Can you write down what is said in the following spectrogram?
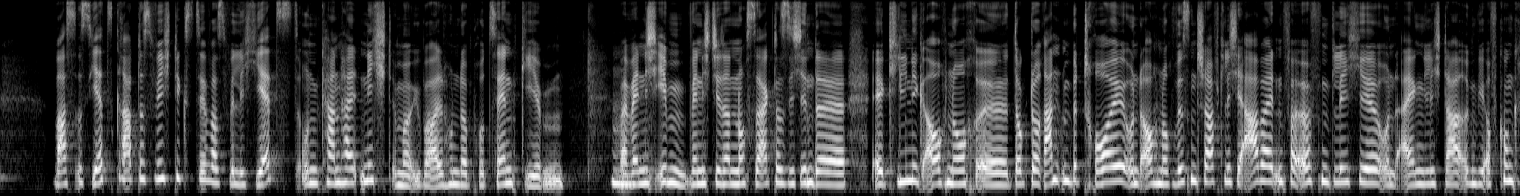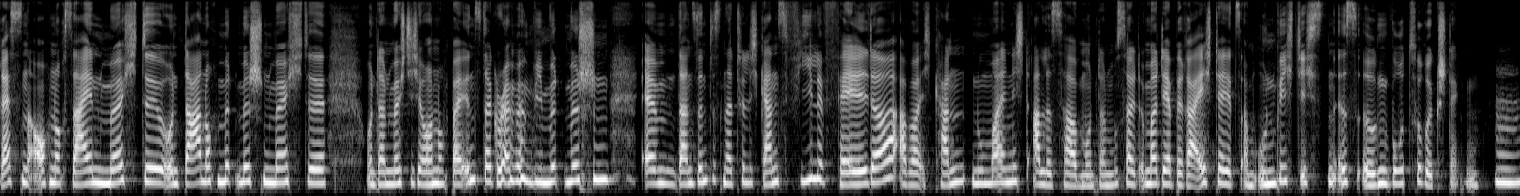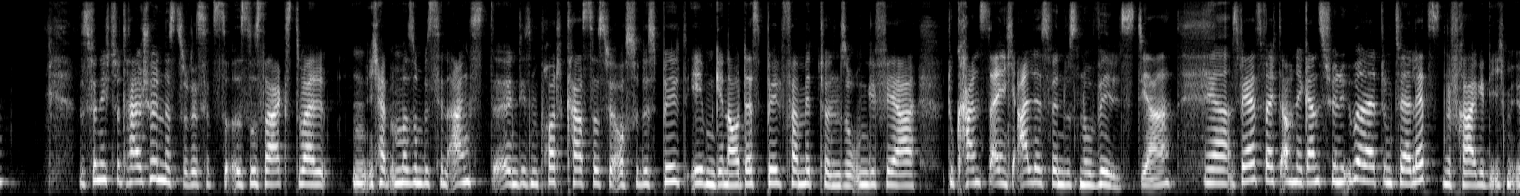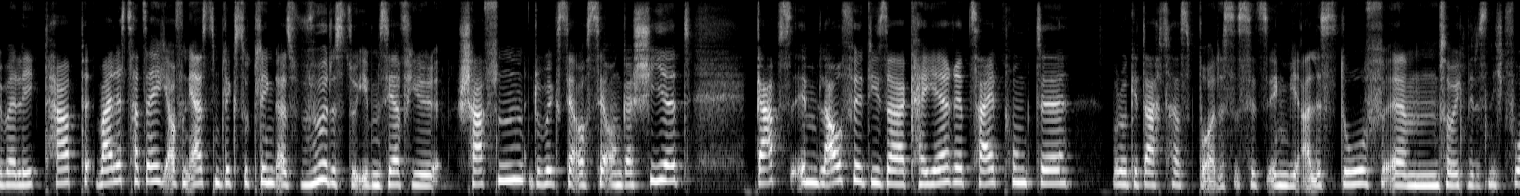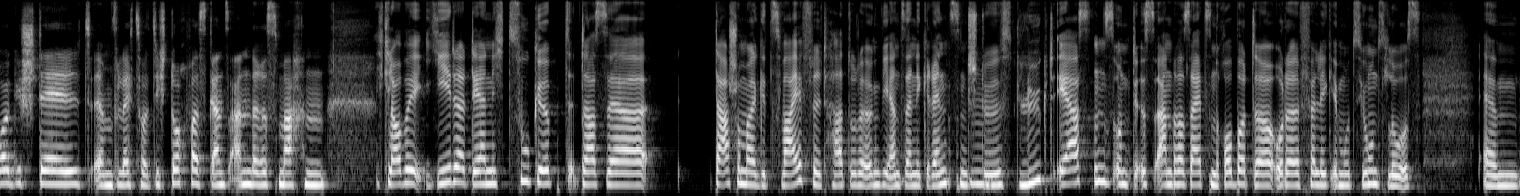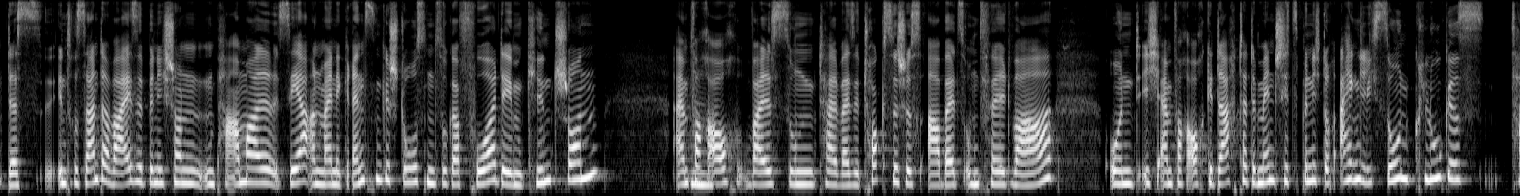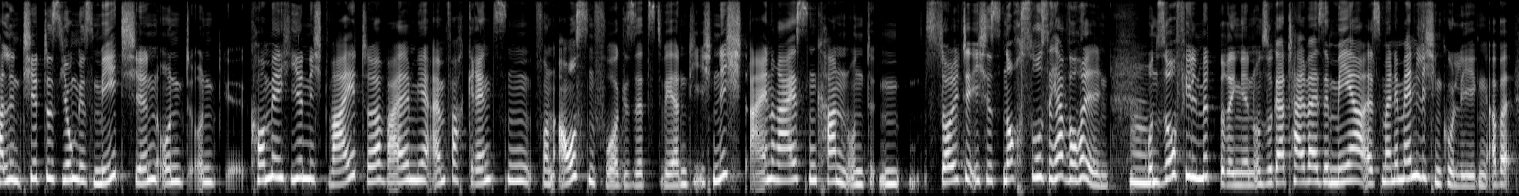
was ist jetzt gerade das Wichtigste, was will ich jetzt und kann halt nicht immer überall 100 Prozent geben. Mhm. Weil wenn ich eben, wenn ich dir dann noch sage, dass ich in der äh, Klinik auch noch äh, Doktoranden betreue und auch noch wissenschaftliche Arbeiten veröffentliche und eigentlich da irgendwie auf Kongressen auch noch sein möchte und da noch mitmischen möchte und dann möchte ich auch noch bei Instagram irgendwie mitmischen, ähm, dann sind es natürlich ganz viele Felder, aber ich kann nun mal nicht alles haben und dann muss halt immer der Bereich, der jetzt am unwichtigsten ist, irgendwo zurückstecken. Mhm. Das finde ich total schön, dass du das jetzt so, sagst, weil ich habe immer so ein bisschen Angst in diesem Podcast, dass wir auch so das Bild eben genau das Bild vermitteln, so ungefähr. Du kannst eigentlich alles, wenn du es nur willst, ja. Ja. Das wäre jetzt vielleicht auch eine ganz schöne Überleitung zur letzten Frage, die ich mir überlegt habe, weil es tatsächlich auf den ersten Blick so klingt, als würdest du eben sehr viel schaffen. Du wirkst ja auch sehr engagiert. Gab es im Laufe dieser Karriere Zeitpunkte, wo du gedacht hast, boah, das ist jetzt irgendwie alles doof, ähm, so habe ich mir das nicht vorgestellt, ähm, vielleicht sollte ich doch was ganz anderes machen. Ich glaube, jeder, der nicht zugibt, dass er da schon mal gezweifelt hat oder irgendwie an seine Grenzen mhm. stößt, mhm. lügt erstens und ist andererseits ein Roboter oder völlig emotionslos. Ähm, das interessanterweise bin ich schon ein paar Mal sehr an meine Grenzen gestoßen, sogar vor dem Kind schon. Einfach mhm. auch, weil es so ein teilweise toxisches Arbeitsumfeld war. Und ich einfach auch gedacht hatte, Mensch, jetzt bin ich doch eigentlich so ein kluges, talentiertes junges Mädchen und, und komme hier nicht weiter, weil mir einfach Grenzen von außen vorgesetzt werden, die ich nicht einreißen kann. Und sollte ich es noch so sehr wollen mhm. und so viel mitbringen und sogar teilweise mehr als meine männlichen Kollegen. Aber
